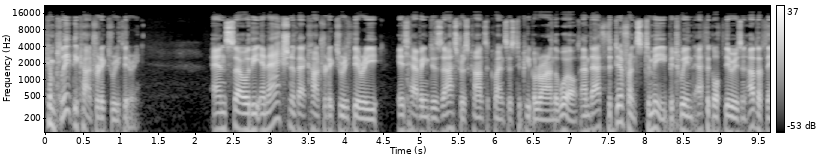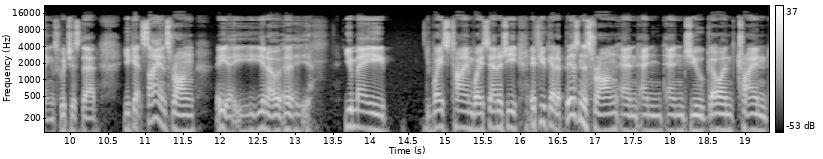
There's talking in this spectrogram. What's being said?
completely contradictory theory. And so the inaction of that contradictory theory is having disastrous consequences to people around the world. And that's the difference to me between ethical theories and other things, which is that you get science wrong, you know, uh, you may waste time, waste energy. If you get a business wrong and and and you go and try and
